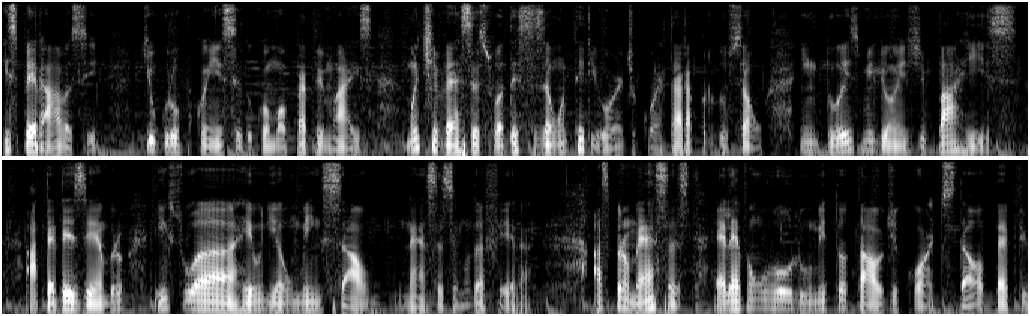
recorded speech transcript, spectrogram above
Esperava-se que o grupo conhecido como OPEP+, mantivesse sua decisão anterior de cortar a produção em 2 milhões de barris até dezembro em sua reunião mensal nesta segunda-feira. As promessas elevam o volume total de cortes da OPEP+,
